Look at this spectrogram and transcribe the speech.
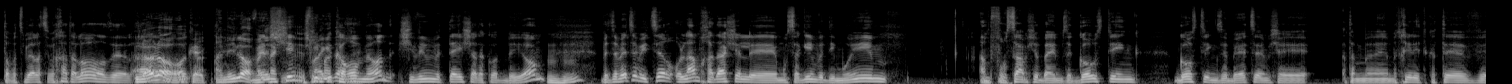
אתה מצביע על עצמך? אתה לא... זה, לא אה, לא, אוקיי. אני לא, אבל מה כמעט. קרוב מאוד, 79 דקות ביום. מהמם. וזה בעצם ייצר עולם חדש של אה, מושגים ודימויים. המפורסם שבהם זה ghosting. ghosting זה בעצם שאתה מתחיל להתכתב אה,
